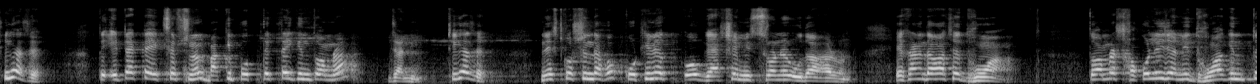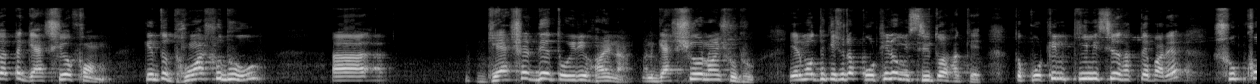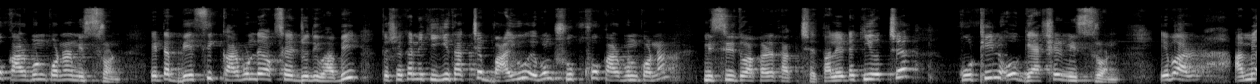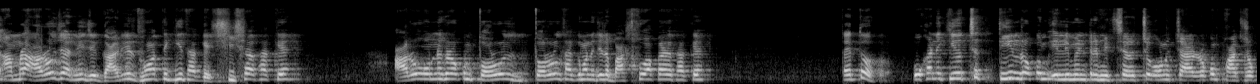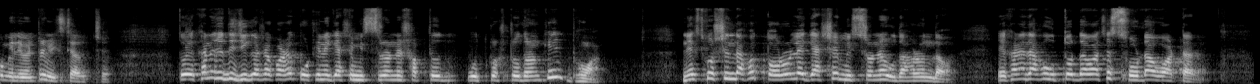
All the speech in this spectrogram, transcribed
ঠিক আছে? তো এটা একটা এক্সেপশনাল বাকি প্রত্যেকটাই কিন্তু আমরা জানি, ঠিক আছে? নেক্সট কোশ্চেন দেখো, কঠিনে ও গ্যাসে মিশ্রণের উদাহরণ। এখানে দেওয়া আছে ধোঁয়া। তো আমরা সকলেই জানি ধোঁয়া কিন্তু একটা গ্যাসীয় ফর্ম কিন্তু ধোঁয়া শুধু গ্যাসের দিয়ে তৈরি হয় না মানে গ্যাসীয় নয় শুধু। এর মধ্যে কিছুটা কঠিনও মিশ্রিত থাকে। তো কঠিন কি মিশ্রিত থাকতে পারে? সূক্ষ্ম কার্বন কণার মিশ্রণ। এটা বেসিক কার্বন ডাই অক্সাইড যদি ভাবি, তো সেখানে কি কি থাকছে? বায়ু এবং সূক্ষ্ম কার্বন কণা মিশ্রিত আকারে থাকছে। তাহলে এটা কি হচ্ছে? কঠিন ও গ্যাসের মিশ্রণ। এবার আমি, আমরা আরও জানি যে গাড়ির ধোঁয়াতে কি থাকে? সীসা থাকে। আরও অনেক রকম তরল তরল থাকে মানে যেটা বাষ্প আকারে থাকে। তাই তো? ওখানে কি হচ্ছে? তিন রকম এলিমেন্টের মিক্সচার হচ্ছে, কখনো চার রকম, পাঁচ রকম এলিমেন্টের মিক্সচার হচ্ছে। তো এখানে যদি জিজ্ঞাসা করা হয়, কঠিনে গ্যাসে মিশ্রণের সবচেয়ে উৎকৃষ্ট উদাহরণ কি? ধোঁয়া। নেক্সট কোশ্চেন দেখো, তরলে গ্যাসে মিশ্রণের উদাহরণ দাও। এখানে দেখো উত্তর দেওয়া আছে সোডা ওয়াটার।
